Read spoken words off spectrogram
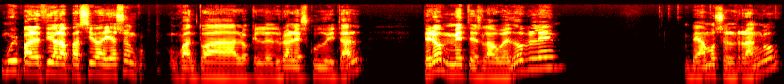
Muy parecido a la pasiva de Yasuo en, en cuanto a lo que le dura el escudo y tal. Pero metes la W Veamos el rango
